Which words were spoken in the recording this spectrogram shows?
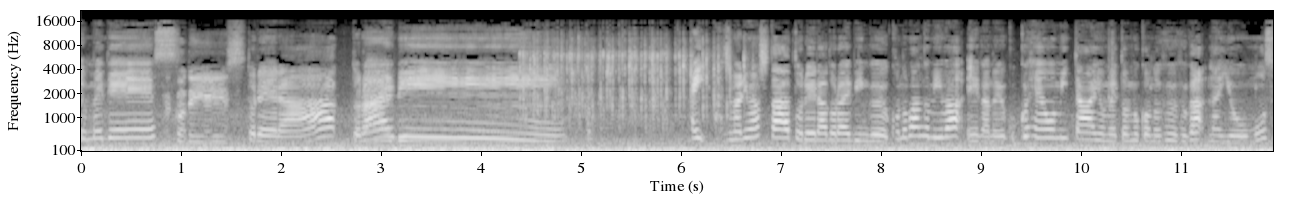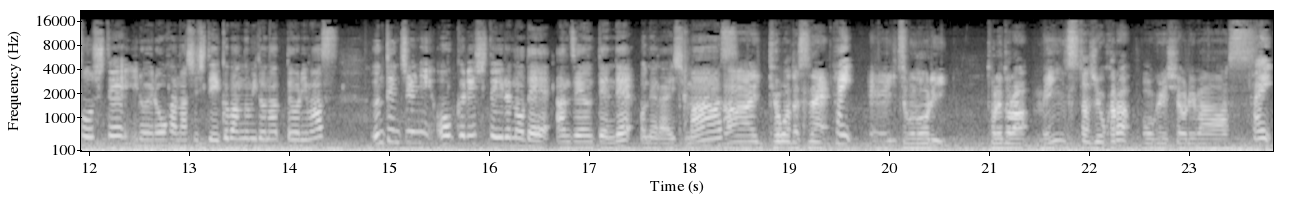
嫁です。向こうです。トレーラードライビング。はい始まりました。トレーラードライビング。この番組は映画の予告編を見た嫁と婿の夫婦が内容を妄想していろいろお話ししていく番組となっております。運転中にお送りしているので安全運転でお願いします。ははい、今日はですね、い。えーいつも通り、トレドラメインスタジオからお送りしております。はい。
